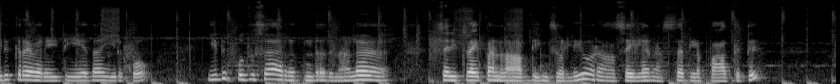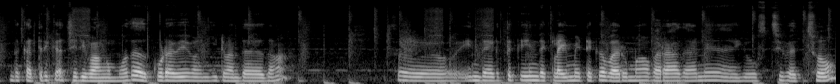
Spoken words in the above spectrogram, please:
இருக்கிற வெரைட்டியே தான் இருக்கும். இது புதுசாக இருந்ததுனால சரி ட்ரை பண்ணலாம் அப்படின்னு சொல்லி ஒரு ஆசையில் நர்சரியில் பார்த்துட்டு இந்த கத்திரிக்காய் செடி வாங்கும் போது அது கூடவே வாங்கிட்டு வந்தது தான். ஸோ இந்த இடத்துக்கு இந்த கிளைமேட்டுக்கு வருமா வராதான்னு யோசித்து வச்சோம்.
